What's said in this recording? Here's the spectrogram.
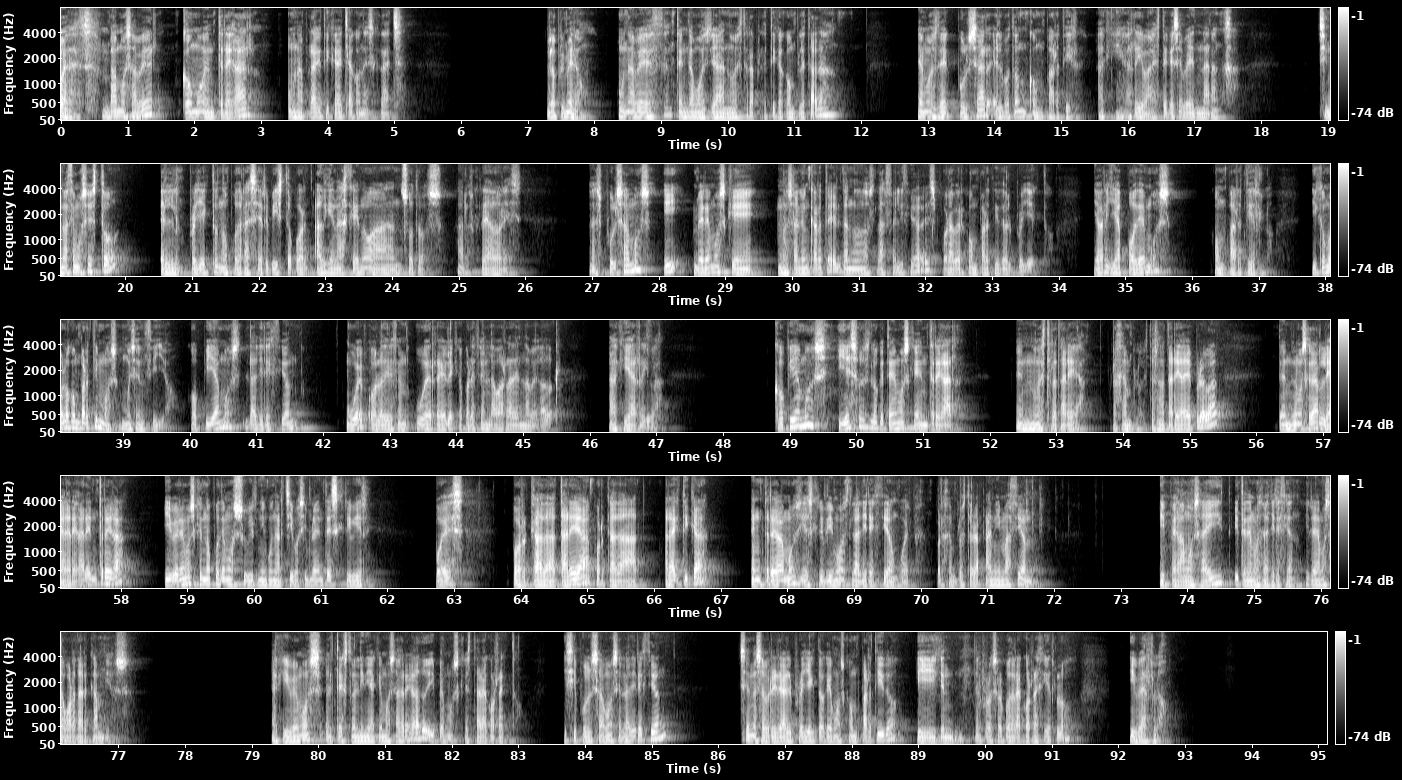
Buenas, vamos a ver cómo entregar una práctica hecha con Scratch. Lo primero, una vez tengamos ya nuestra práctica completada, hemos de pulsar el botón compartir, aquí arriba, este que se ve en naranja. Si no hacemos esto, el proyecto no podrá ser visto por alguien ajeno a nosotros, a los creadores. Nos pulsamos y veremos que nos sale un cartel dándonos las felicidades por haber compartido el proyecto. Y ahora ya podemos compartirlo. ¿Y cómo lo compartimos? Muy sencillo. Copiamos la dirección web o la dirección URL que aparece en la barra del navegador, aquí arriba. Copiamos y eso es lo que tenemos que entregar en nuestra tarea. Por ejemplo, esta es una tarea de prueba, tendremos que darle agregar entrega y veremos que no podemos subir ningún archivo, simplemente escribir. Pues por cada tarea, por cada práctica, entregamos y escribimos la dirección web. Por ejemplo, esto era animación. Y pegamos ahí y tenemos la dirección. Y le damos a guardar cambios. Aquí vemos el texto en línea que hemos agregado y vemos que estará correcto. Y si pulsamos en la dirección, se nos abrirá el proyecto que hemos compartido y el profesor podrá corregirlo y verlo.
